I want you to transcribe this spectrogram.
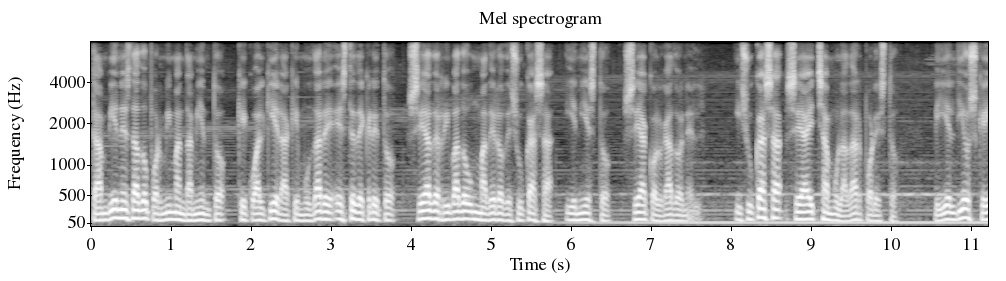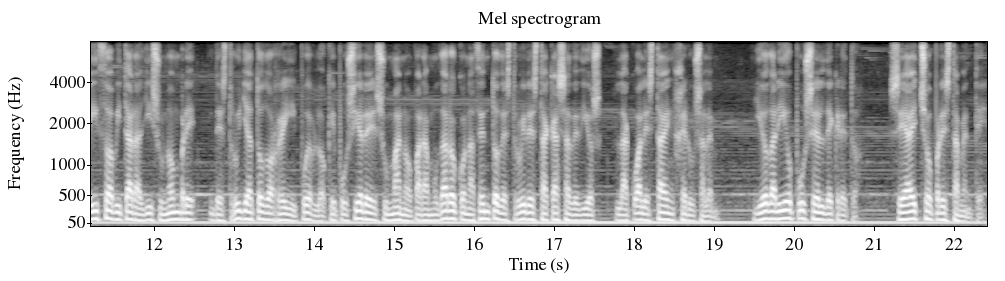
También es dado por mi mandamiento, que cualquiera que mudare este decreto, sea derribado un madero de su casa, y en esto, sea colgado en él. Y su casa sea hecha muladar por esto. Y el Dios que hizo habitar allí su nombre, destruya todo rey y pueblo que pusiere su mano para mudar o con acento destruir esta casa de Dios, la cual está en Jerusalén. Yo Darío puse el decreto. Se ha hecho prestamente.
